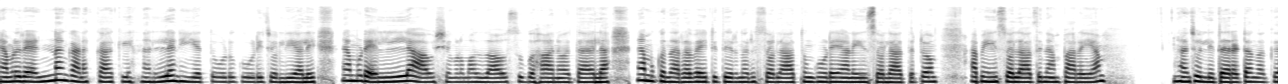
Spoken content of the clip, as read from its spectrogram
നമ്മളൊരു എണ്ണം കണക്കാക്കി നല്ല നീയത്തോടു കൂടി ചൊല്ലിയാൽ നമ്മുടെ എല്ലാ ആവശ്യങ്ങളും അള്ളാഹു സുബാനോ തല നമുക്ക് നിറവേറ്റി തരുന്ന ഒരു സ്വലാത്തും കൂടെയാണ് ഈ സ്വലാത്ത് കേട്ടോ അപ്പോൾ ഈ സ്വലാത്ത് ഞാൻ പറയാം. ഞാൻ ചൊല്ലിത്തരട്ടെ നിങ്ങൾക്ക്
